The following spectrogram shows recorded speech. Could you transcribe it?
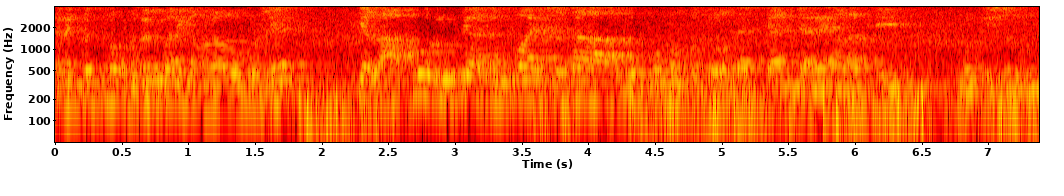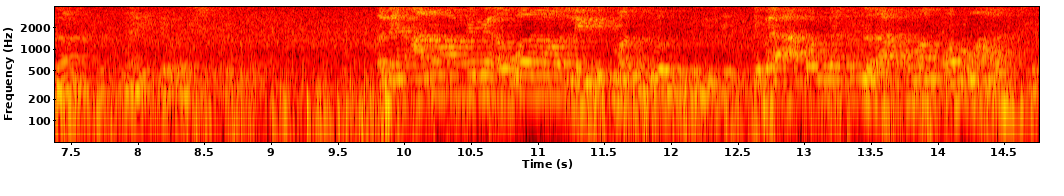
અને કચરો નગરપાલિકામાં લાવવો પડશે કે લાખો રૂપિયા ચૂકવાય છતાં લોકોનો કચરો સાહેબ ક્યારે ક્યારે આનાથી મોટી શરમગાન ઘટના કહેવાય શકે છે અને આના માટે મેં અવારનવાર લેખિતમાં રજૂઆત કરી છે કે ભાઈ આ કોન્ટ્રાક્ટરને રાખવામાં કોનો હાથ છે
